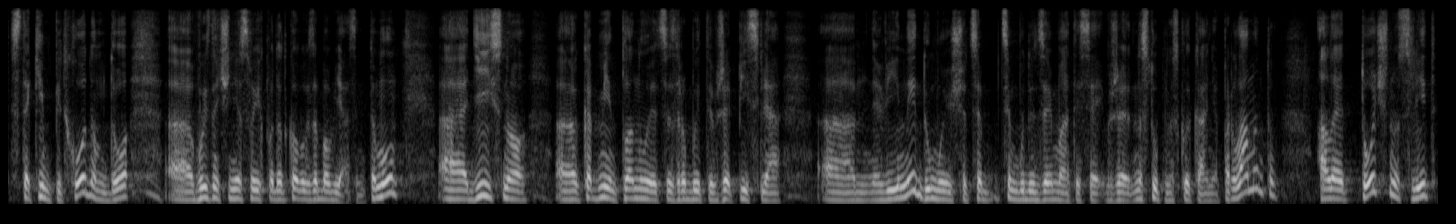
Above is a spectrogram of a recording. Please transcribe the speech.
з таким підходом до е, визначення своїх податкових зобов'язань. Тому е, дійсно е, Кабмін планує це зробити вже після е, війни. Думаю, що це цим будуть займатися вже наступне скликання парламенту, але точно слід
